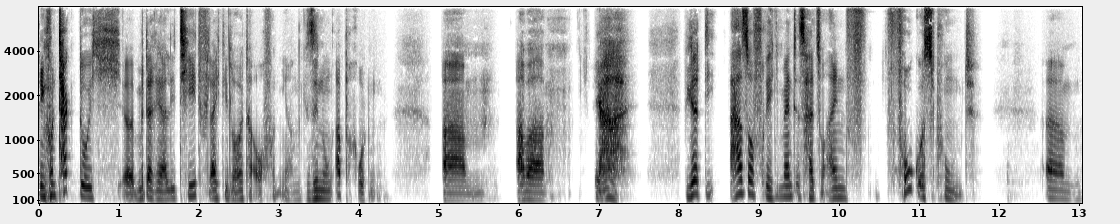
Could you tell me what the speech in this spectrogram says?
den Kontakt durch äh, mit der Realität vielleicht die Leute auch von ihren Gesinnungen abrücken. Ähm, aber ja, wie gesagt, die Azov-Regiment ist halt so ein F Fokuspunkt ähm,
